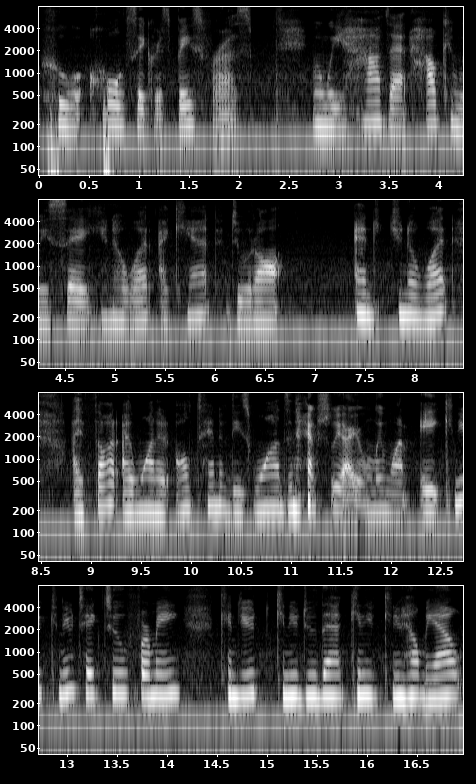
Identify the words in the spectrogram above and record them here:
who hold sacred space for us. When we have that, how can we say, you know what, I can't do it all and you know what? I thought I wanted all 10 of these wands and actually I only want 8. Can you can you take 2 for me? Can you can you do that? Can you can you help me out?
